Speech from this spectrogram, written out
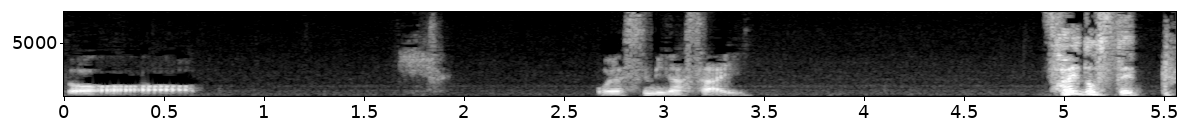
度。おやすみなさい。サイドステップ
